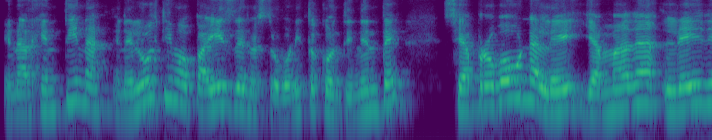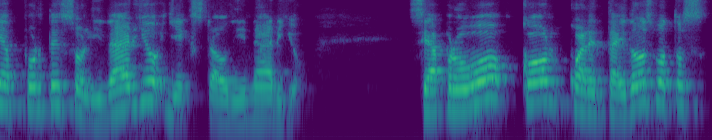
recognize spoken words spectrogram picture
en Argentina, en el último país de nuestro bonito continente, se aprobó una ley llamada Ley de Aporte Solidario y Extraordinario. Se aprobó con 42 votos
